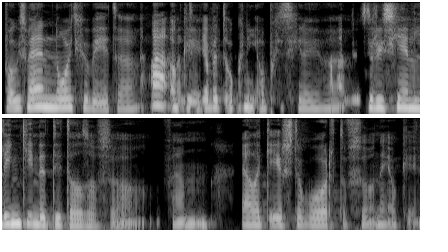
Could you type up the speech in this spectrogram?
volgens mij nooit geweten. Ah, oké. Ik heb het ook niet opgeschreven. Ah, dus er is geen link in de titels of zo? Van elk eerste woord of zo? Nee, oké.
